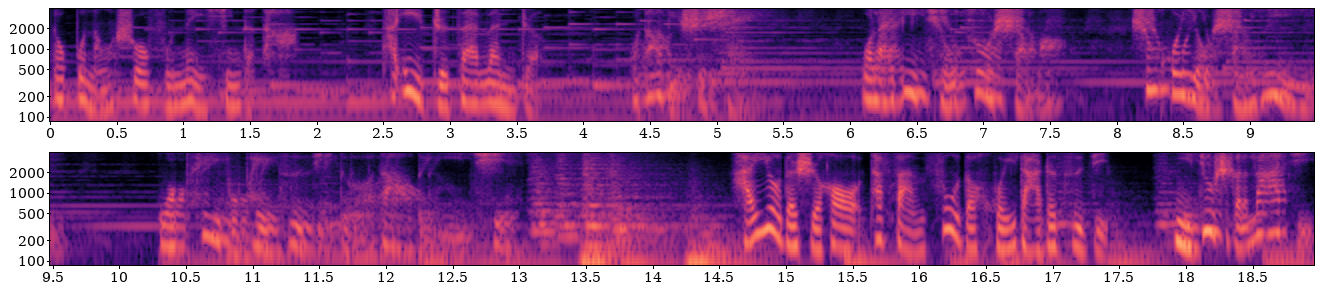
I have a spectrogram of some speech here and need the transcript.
都不能说服内心的他。他一直在问着：我到底是谁？我来地球做什么？生活有什么意义？我配不配自己得到的一切？还有的时候，他反复地回答着自己：你就是个垃圾，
